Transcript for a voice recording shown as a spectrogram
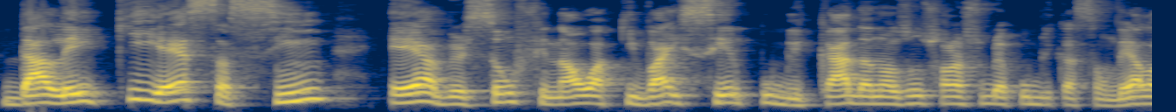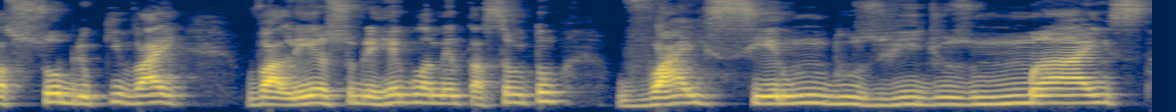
da lei, que essa sim é a versão final, a que vai ser publicada. Nós vamos falar sobre a publicação dela, sobre o que vai valer, sobre regulamentação. Então vai ser um dos vídeos mais,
